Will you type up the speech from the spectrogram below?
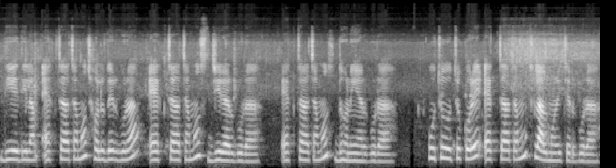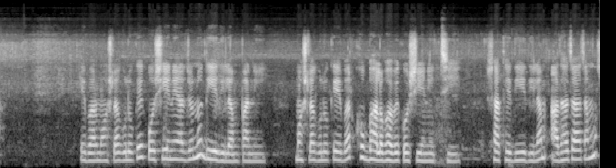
দিয়ে দিলাম এক চা চামচ হলুদের গুঁড়া, এক চা চামচ জিরার গুঁড়া, এক চা চামচ ধনিয়ার গুঁড়া। উঁচু উঁচু করে এক চা চামচ লাল মরিচের গুঁড়া। এবার মশলাগুলোকে কষিয়ে নেওয়ার জন্য দিয়ে দিলাম পানি। মশলাগুলোকে এবার খুব ভালোভাবে কষিয়ে নিচ্ছি। সাথে দিয়ে দিলাম আধা চা চামচ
